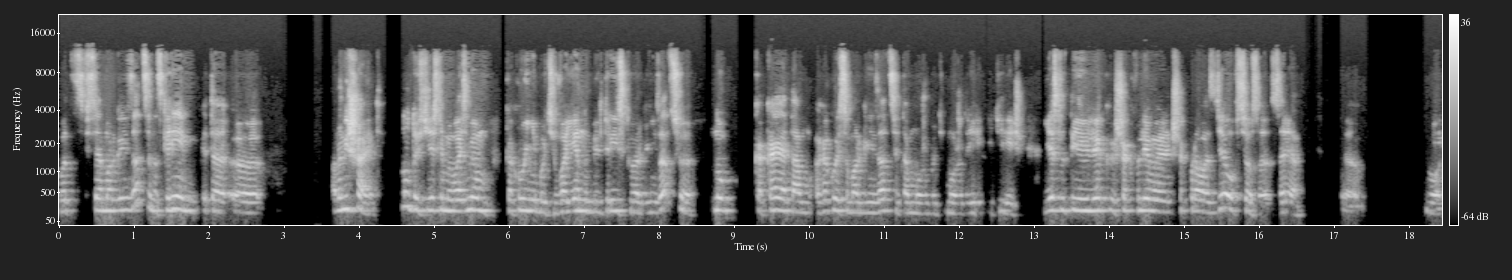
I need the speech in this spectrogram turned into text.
вот вся организация, она скорее это, э, она мешает. Ну, то есть, если мы возьмем какую-нибудь военную милитаристскую организацию, ну, какая там, о какой самоорганизации там может быть, может идти речь. Если ты шаг влево или шаг вправо сделал, все, сорян. Э, вот.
